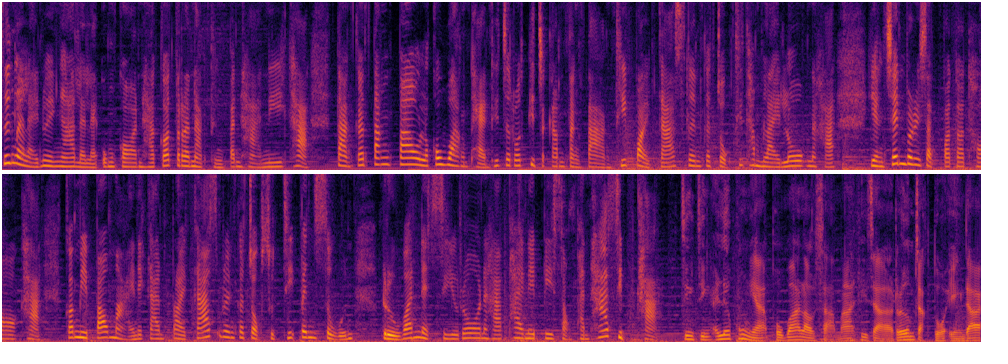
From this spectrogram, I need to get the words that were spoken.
ซึ่งหลายๆหน่วยงานหลาย ๆ องค์กรนะคะก็ตระหนักถึงปัญหานี้ค่ะ ต่างก็ตั้งเป้าแล้วก็วางแผนที่จะลดกิจกรรมต่าง ๆ ที่ปล่อยก๊าซเรือนกระจกที่ทำลายโลกนะคะอย่างเช่นบริษัทปตทค่ะ ก็มีเป้าหมายในการปล่อยก๊าซเรือนกระจกสุทธิเป็นศูนย์หรือว่า net zero นะคะภายในปี 2050 ค่ะ จริงๆไอ้เรื่องพวกเนี้ยผมว่าเราสามารถที่จะเริ่มจากตัวเองได้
